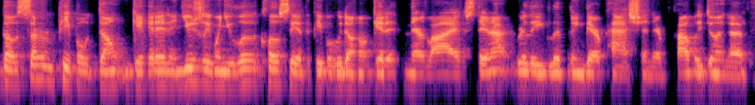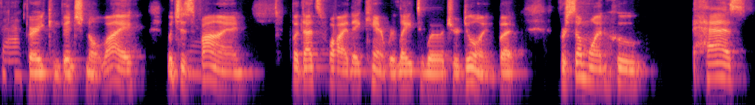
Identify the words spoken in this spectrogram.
though certain people don't get it and usually when you look closely at the people who don't get it in their lives they're not really living their passion they're probably doing a exactly. very conventional life which is yeah. fine but that's why they can't relate to what you're doing but for someone who has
